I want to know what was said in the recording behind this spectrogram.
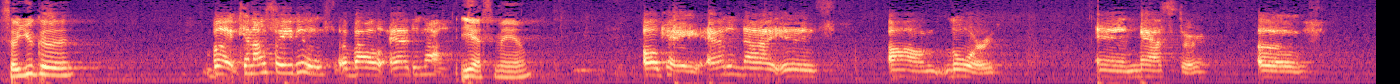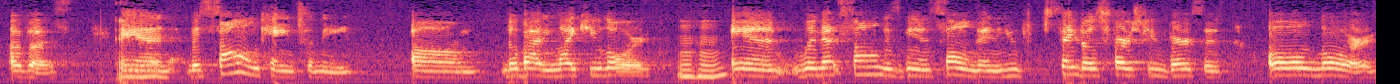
So you good? but can I say this about Adonai? Yes, ma'am. Okay, Adonai is um, Lord and Master of of us. Amen. And the song came to me, um, Nobody Like You, Lord. Mm-hmm. And when that song is being sung and you say those first few verses, Oh Lord,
